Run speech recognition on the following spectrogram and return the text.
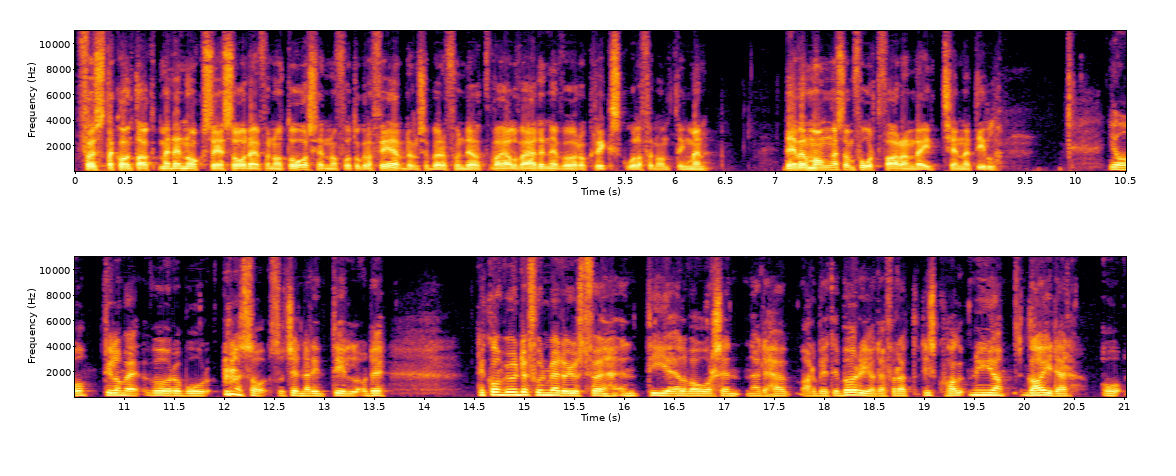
första kontakt med den också. Jag såg den för något år sedan och fotograferade den så började jag fundera vad i all världen är Vörå krigsskola för någonting. Men det är väl många som fortfarande inte känner till. Ja, till och med Vöråbor så, så känner inte till. Och det, det kom vi underfund med då just för en 10-11 år sedan när det här arbetet började för att de skulle ha nya guider och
